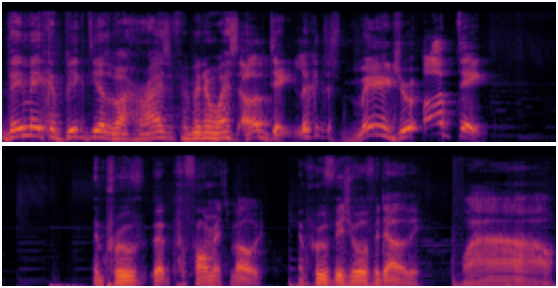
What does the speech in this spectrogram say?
They make a big deal about Horizon Forbidden West update. Look at this major update. Improve uh, performance mode. Improve visual fidelity. Wow.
